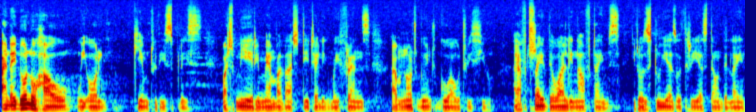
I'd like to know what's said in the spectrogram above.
and I don't know how we all came to this place. But me, I remember that day telling my friends, I'm not going to go out with you. I have tried the world enough times. It was two years or three years down the line.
